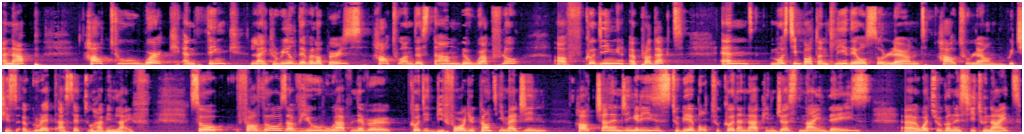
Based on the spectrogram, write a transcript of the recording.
an app, how to work and think like real developers, how to understand the workflow of coding a product. And most importantly, they also learned how to learn, which is a great asset to have in life. So for those of you who have never coded before, you can't imagine how challenging it is to be able to code an app in just nine days, uh, what you're going to see tonight.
